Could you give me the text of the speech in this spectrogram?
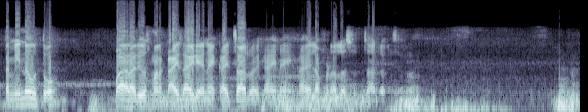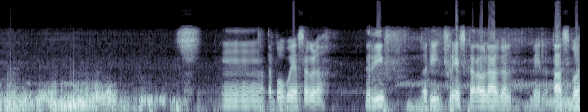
आता मी नव्हतो. बारा दिवस मला कायच आयडिया नाही काय चालू आहे काय नाही काय लफडा लसून चालू आहे सगळं. हम्म, आता बघूया सगळं. रिफ रिफ्रेश करावं लागल पहिलं तासभर.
